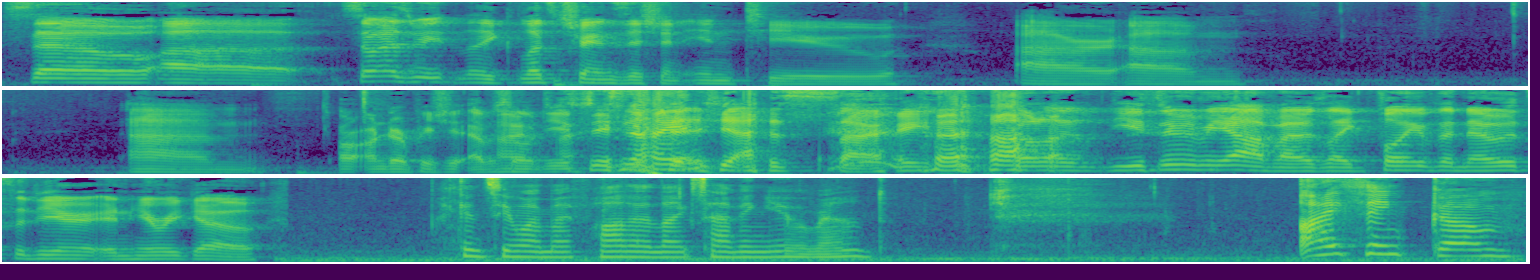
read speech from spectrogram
So, uh, so as we like, let's transition into our um, um, Or underappreciated episode. Do you our- see nine? yes, sorry, Totally- you threw me off. I was like pulling up the notes, and here and here we go. I can see why my father likes having you around. I think um,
